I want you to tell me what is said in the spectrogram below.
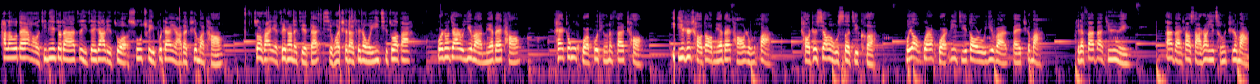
Hello，大家好，今天教大家自己在家里做酥脆不粘牙的芝麻糖，做法也非常的简单，喜欢吃的跟着我一起做吧。锅中加入一碗绵白糖，开中火不停的翻炒，一直炒到绵白糖融化，炒至香油色即可，不要关火，立即倒入一碗白芝麻，给它翻拌均匀。案板上撒上一层芝麻，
